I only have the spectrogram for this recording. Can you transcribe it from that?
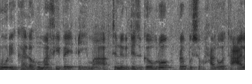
ቡሪካ ለሁማ ፊ በይዕህማ ኣብቲ ንግዲ ዝገብሮ ረቢ ስብሓን ወተዓላ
